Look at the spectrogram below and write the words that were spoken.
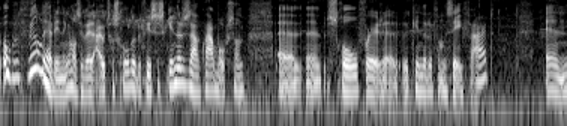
ook veel herinneringen. Want ze werden uitgescholden door visserskinderen. Ze kwamen op zo'n school voor de kinderen van de zeevaart. En,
